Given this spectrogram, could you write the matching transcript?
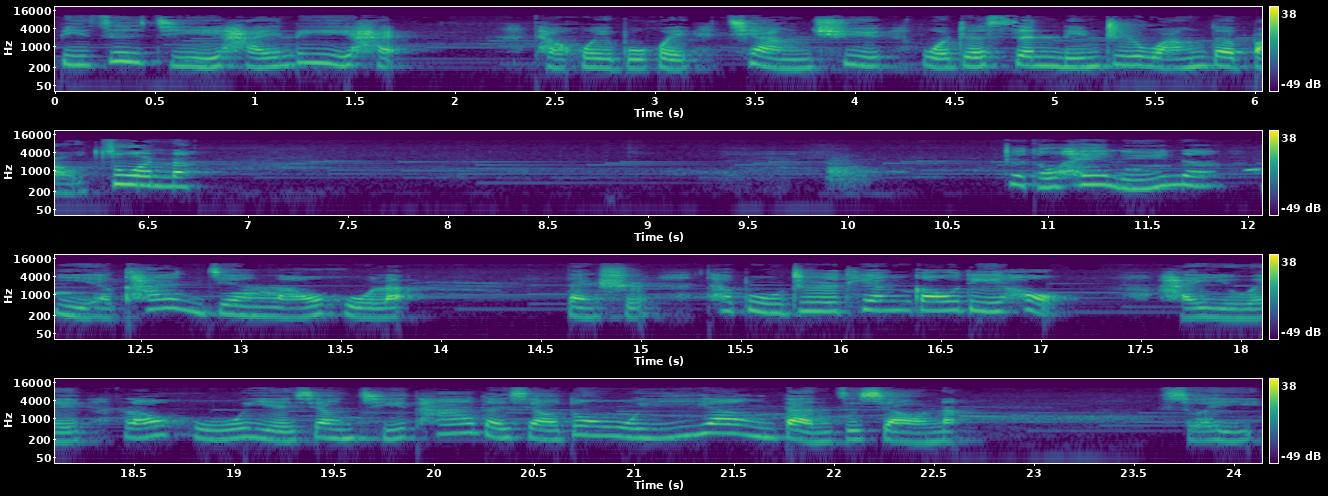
比自己还厉害？他会不会抢去我这森林之王的宝座呢？这头黑驴呢，也看见老虎了，但是他不知天高地厚，还以为老虎也像其他的小动物一样胆子小呢，所以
